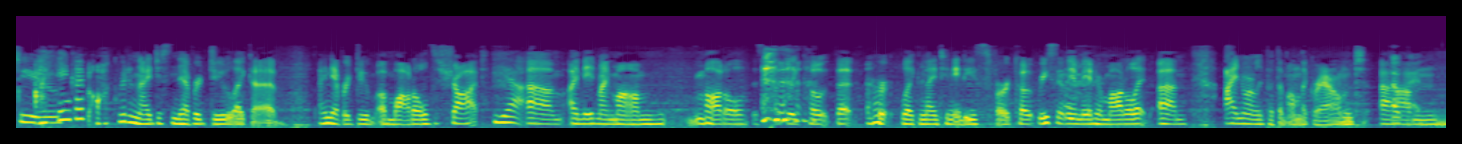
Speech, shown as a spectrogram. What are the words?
Do you? I think I'm awkward and I just never do like a I never do a modeled shot. Yeah. Um, I made my mom model this ugly coat that her like 1980s fur coat. Recently, I made her model it. Um, I normally put them on the ground. Um,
